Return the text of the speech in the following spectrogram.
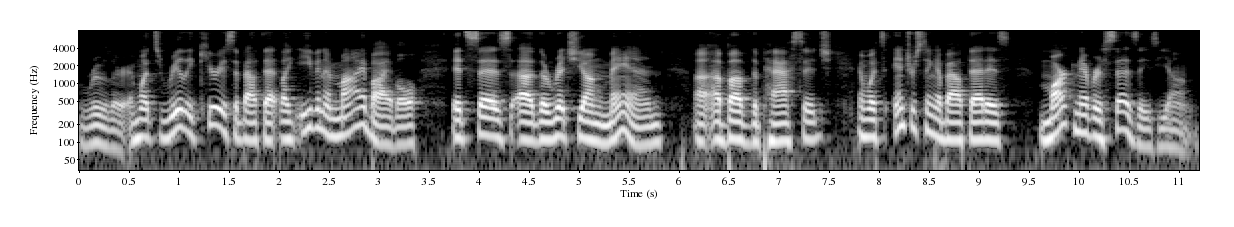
ruler. And what's really curious about that, like even in my Bible, it says uh, the rich young man uh, above the passage. And what's interesting about that is Mark never says he's young.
